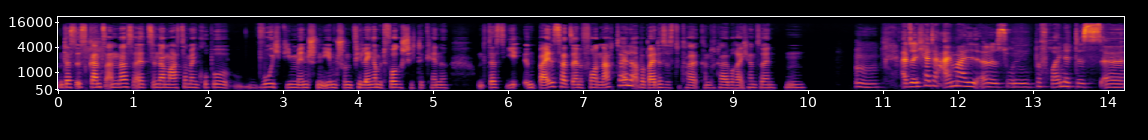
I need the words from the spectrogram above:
Und das ist ganz anders als in der Mastermind-Gruppe, wo ich die Menschen eben schon viel länger mit Vorgeschichte kenne. Und das beides hat seine Vor- und Nachteile, aber beides ist total, kann total bereichernd sein. Hm. Mhm. Also ich hatte einmal äh, so ein befreundetes äh,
